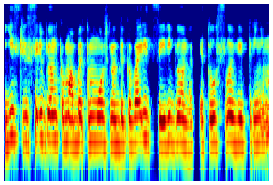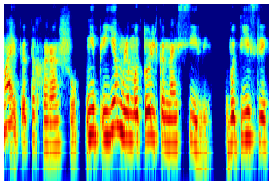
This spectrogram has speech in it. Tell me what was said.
если с ребенком об этом можно договориться, и ребенок это условие принимает, это хорошо. Неприемлемо только насилие. Вот если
